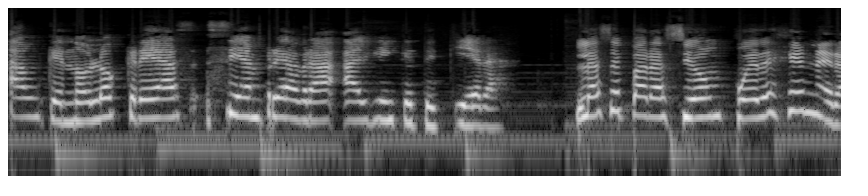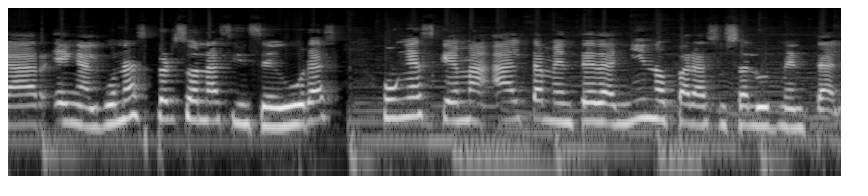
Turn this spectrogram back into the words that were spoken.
Aunque no lo creas, siempre habrá alguien que te quiera. La separación puede generar en algunas personas inseguras un esquema altamente dañino para su salud mental.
